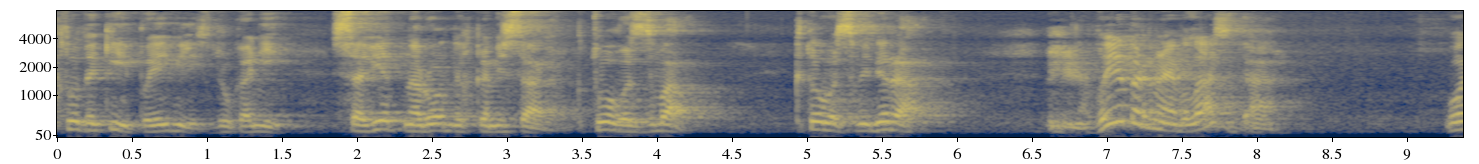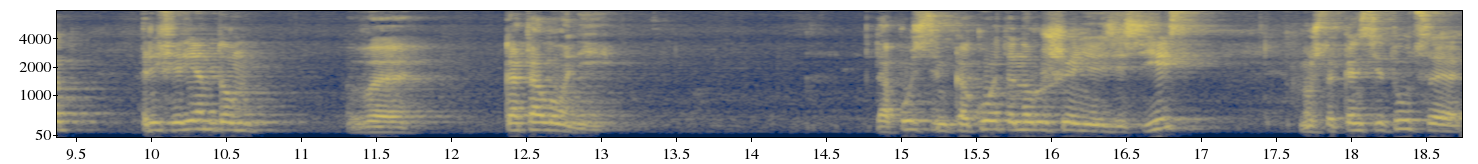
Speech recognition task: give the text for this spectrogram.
кто такие появились вдруг они. Совет народных комиссаров. Кто вас звал? Кто вас выбирал? Выборная власть, да. Вот референдум в Каталонии. Допустим, какое-то нарушение здесь есть, потому что Конституция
